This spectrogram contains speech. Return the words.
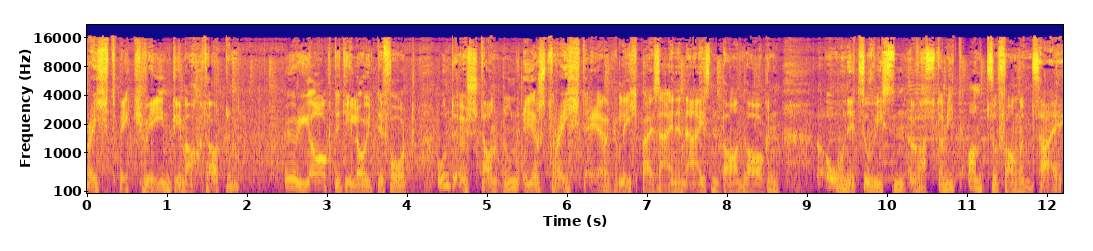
recht bequem gemacht hatten. Er jagte die Leute fort und stand nun erst recht ärgerlich bei seinen Eisenbahnwagen, ohne zu wissen, was damit anzufangen sei.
